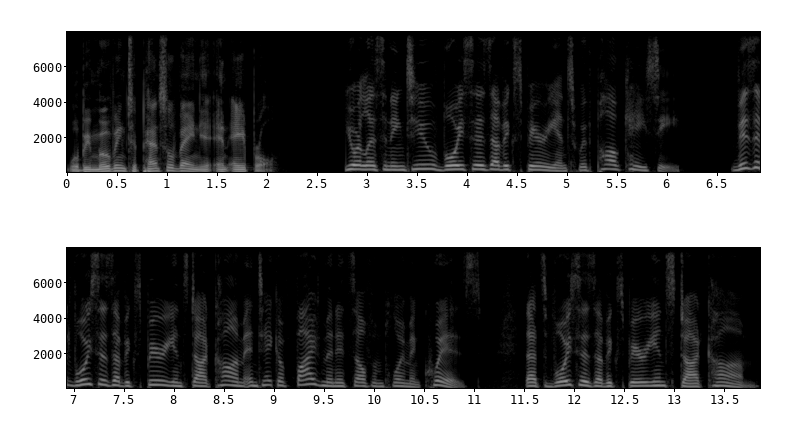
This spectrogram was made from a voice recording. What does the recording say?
will be moving to Pennsylvania in April. You're listening to Voices of Experience with Paul Casey. Visit voicesofexperience.com and take a five minute self employment quiz. That's voicesofexperience.com.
